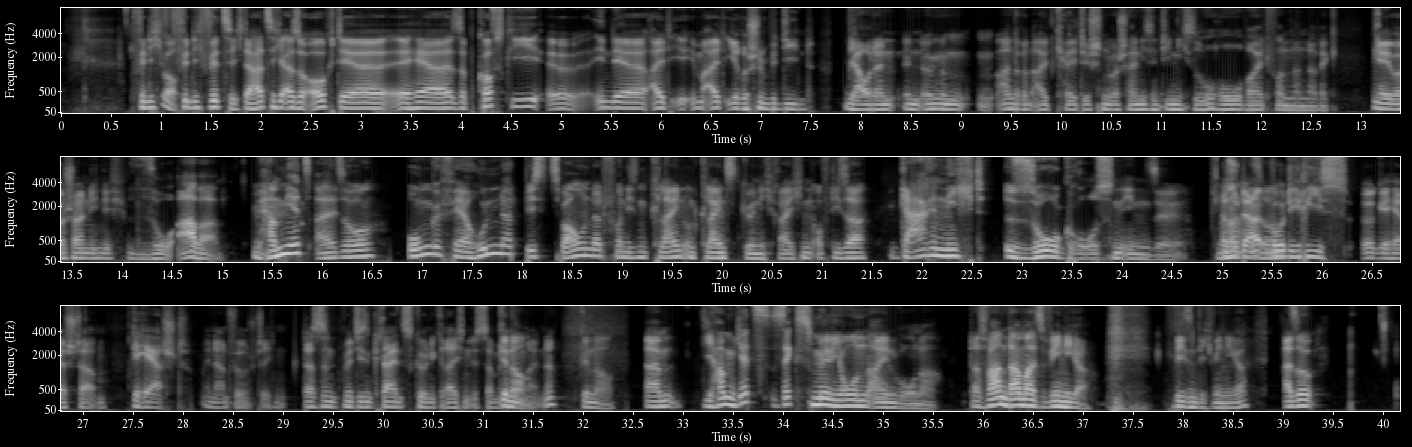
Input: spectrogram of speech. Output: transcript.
Finde ich, find ich witzig. Da hat sich also auch der äh, Herr Sapkowski äh, in der Alt im Altirischen bedient. Ja, oder in, in irgendeinem anderen altkeltischen. Wahrscheinlich sind die nicht so hoch weit voneinander weg. Nee, wahrscheinlich nicht. So, aber wir haben jetzt also ungefähr 100 bis 200 von diesen Klein- und Kleinstkönigreichen auf dieser gar nicht so großen Insel. Also Ne? da, wo die Ries äh, geherrscht haben. Geherrscht, in Anführungsstrichen. Das sind mit diesen Kleinstkönigreichen ist damit Genau. gemeint, ne? Genau. Ähm, die haben jetzt 6 Millionen Einwohner. Das waren damals weniger. Wesentlich weniger. Also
